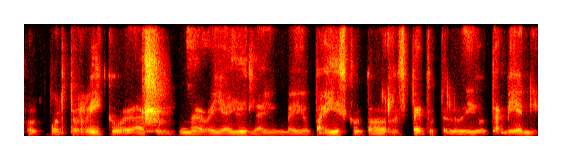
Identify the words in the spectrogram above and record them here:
por Puerto Rico, ¿verdad? Una bella isla y un bello país, con todo respeto te lo digo también, y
